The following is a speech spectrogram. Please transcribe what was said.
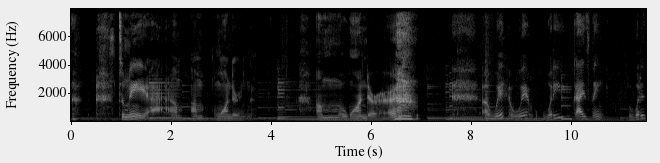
to me, I, I'm I'm wandering. I'm a wanderer. Uh, where where what do you guys think? What is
